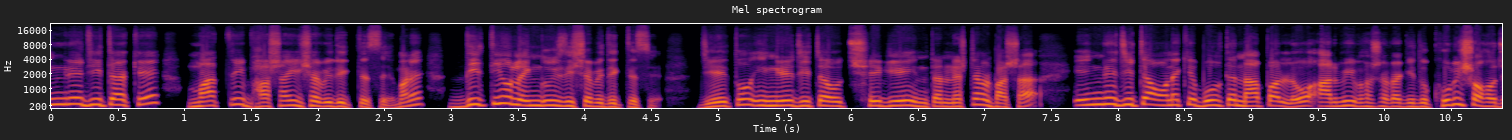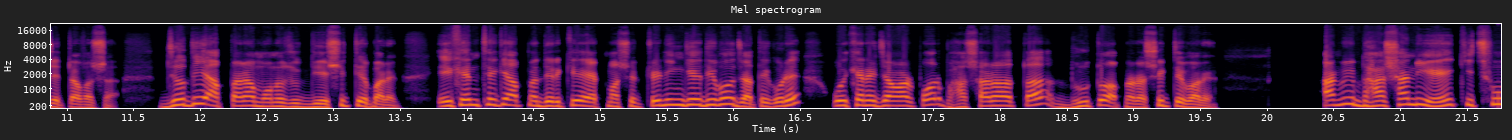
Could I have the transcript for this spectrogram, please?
ইংরেজিটাকে মাতৃভাষা হিসাবে দেখতেছে মানে দ্বিতীয় ল্যাঙ্গুয়েজ হিসেবে দেখতেছে। যেহেতু ইংরেজিটা হচ্ছে গিয়ে ইন্টারন্যাশনাল ভাষা, ইংরেজিটা অনেকে বলতে না পারলেও আরবি ভাষাটা কিন্তু খুবই সহজ একটা ভাষা। যদি আপনারা মনোযোগ দিয়ে শিখতে পারেন, এখান থেকে আপনাদেরকে এক মাসের ট্রেনিং দিয়ে দিব, যাতে করে ওইখানে যাওয়ার পর ভাষাটা দ্রুত আপনারা শিখতে পারেন। আমি ভাষা নিয়ে কিছু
